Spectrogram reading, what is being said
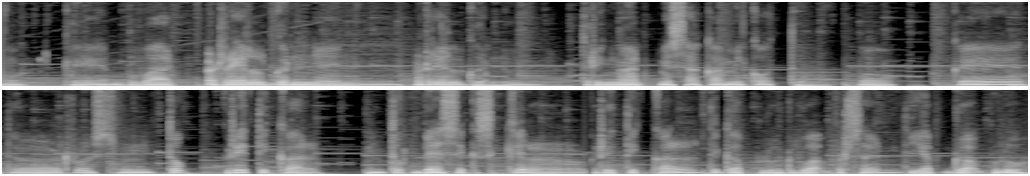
Oke, buat railgunnya ini. Railgun teringat Misaka Mikoto. Oke terus untuk critical. Untuk basic skill critical 32% tiap 20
